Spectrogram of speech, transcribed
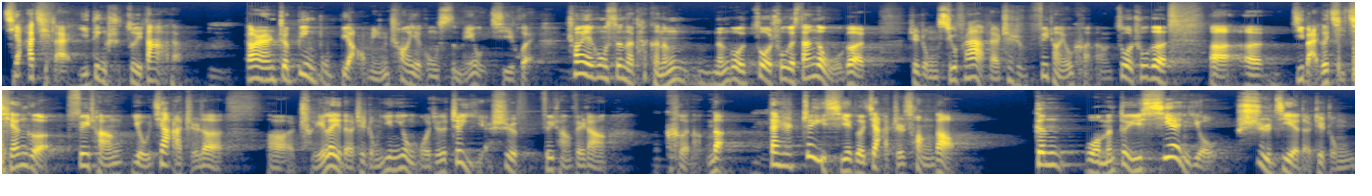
加起来一定是最大的。当然，这并不表明创业公司没有机会。创业公司呢，它可能能够做出个三个、五个这种 super app 来，这是非常有可能；做出个呃呃几百个、几千个非常有价值的呃垂类的这种应用，我觉得这也是非常非常可能的。但是这些个价值创造，跟我们对于现有世界的这种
